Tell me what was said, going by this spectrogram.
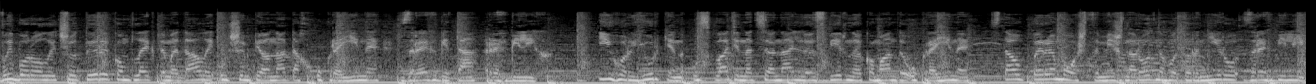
вибороли чотири комплекти медалей у чемпіонатах України з регбі та регбіліг. Ігор Юркін у складі національної збірної команди України став переможцем міжнародного турніру з регбіліг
